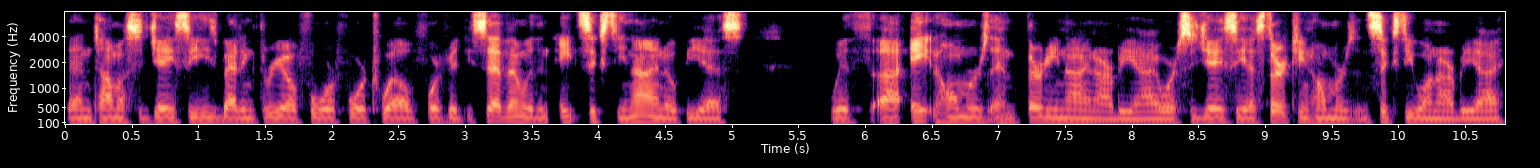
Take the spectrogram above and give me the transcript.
than Thomas Saggese. He's batting 304, 412, 457 with an 869 OPS with uh, eight homers and 39 RBI, where Saggese has 13 homers and 61 RBI.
